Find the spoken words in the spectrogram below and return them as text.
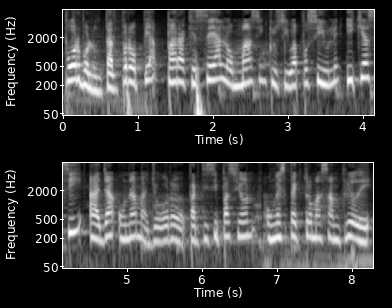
por voluntad propia para que sea lo más inclusiva posible y que así haya una mayor eh, participación, un espectro más amplio de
